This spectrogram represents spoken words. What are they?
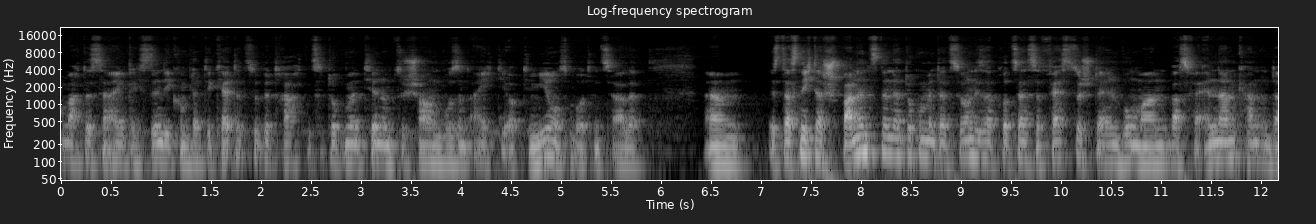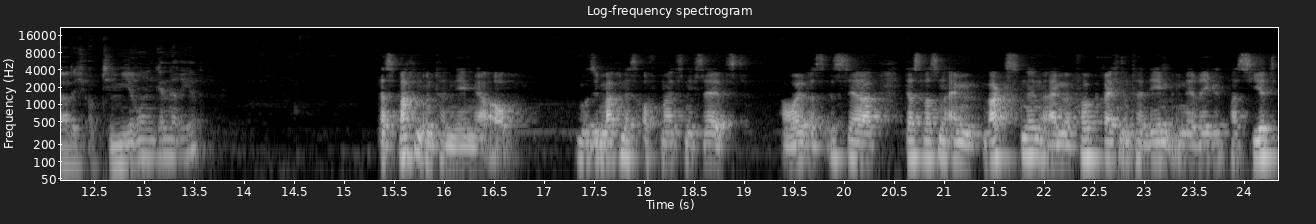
macht es ja eigentlich Sinn, die komplette Kette zu betrachten, zu dokumentieren, um zu schauen, wo sind eigentlich die Optimierungspotenziale. Ähm, ist das nicht das Spannendste in der Dokumentation dieser Prozesse, festzustellen, wo man was verändern kann und dadurch Optimierungen generiert? Das machen Unternehmen ja auch. Nur sie machen es oftmals nicht selbst. Paul, das ist ja das, was in einem wachsenden, einem erfolgreichen Unternehmen in der Regel passiert,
